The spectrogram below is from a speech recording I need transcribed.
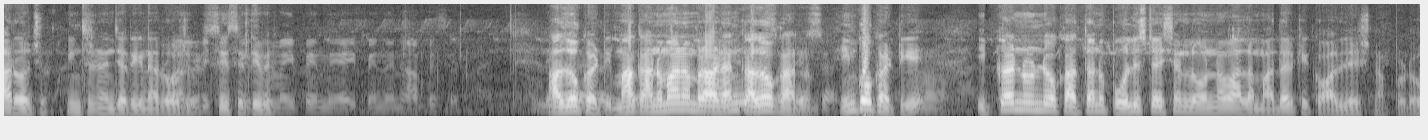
ఆ రోజు ఇన్సిడెంట్ జరిగిన రోజు సీసీటీవీ. అదొకటి. మాకు అనుమానం రావడానికి అదో కారణం. ఇంకొకటి ఇక్కడ నుండి ఒక అతను పోలీస్ స్టేషన్లో ఉన్న వాళ్ళ మదర్కి కాల్ చేసినప్పుడు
